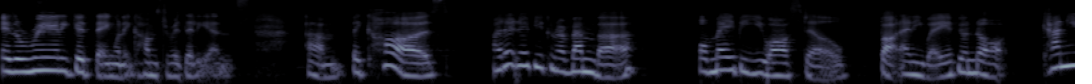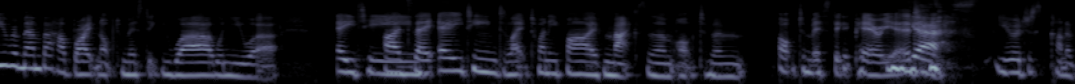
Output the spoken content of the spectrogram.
is a really good thing when it comes to resilience, um, because I don't know if you can remember, or maybe you are still. But anyway, if you're not, can you remember how bright and optimistic you were when you were 18? I'd say 18 to like 25 maximum optimum optimistic period. Yes. you were just kind of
